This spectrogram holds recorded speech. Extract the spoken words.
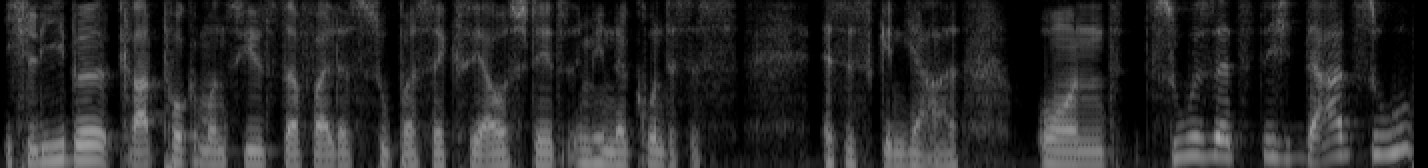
Ich liebe gerade Pokémon Seal Stuff, weil das super sexy aussteht im Hintergrund. Es ist, es ist genial. Und zusätzlich dazu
